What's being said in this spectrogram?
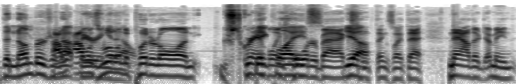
the numbers are I, not I was willing to put it on scrambling plays, quarterbacks yeah. and things like that. Now they're, I mean,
